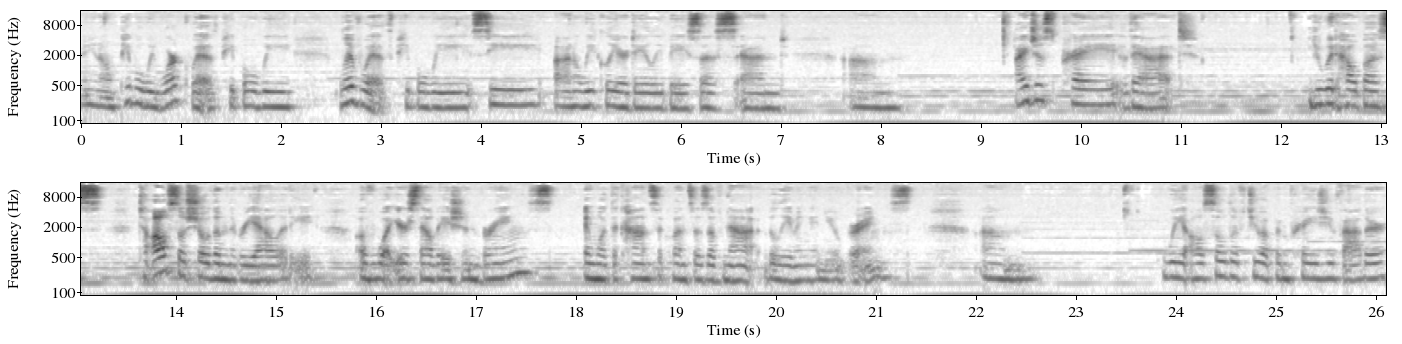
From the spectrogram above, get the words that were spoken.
you know, people we work with, people we live with, people we see on a weekly or daily basis. And um, I just pray that you would help us to also show them the reality of what your salvation brings and what the consequences of not believing in you brings. Um, we also lift you up and praise you, Father,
